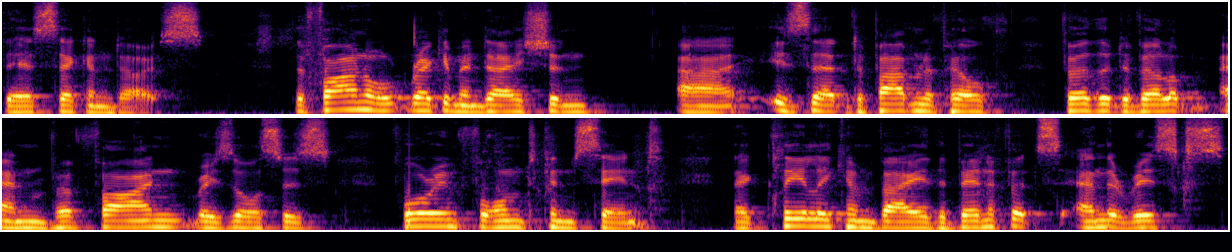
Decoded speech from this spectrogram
their second dose. The final recommendation uh, is that Department of Health further develop and refine resources for informed consent that clearly convey the benefits and the risks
